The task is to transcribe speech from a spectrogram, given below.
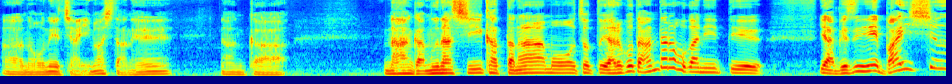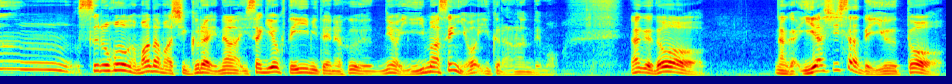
あの、お姉ちゃんいましたね。なんか、なんか虚しかったな、もうちょっとやることあんだろ、他にっていう。いや、別にね、売春する方がまだましぐらいな、潔くていいみたいな風には言いませんよ、いくらなんでも。だけど、なんか癒しさで言うと、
